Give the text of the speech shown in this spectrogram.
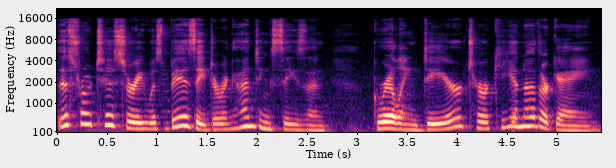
This rotisserie was busy during hunting season, grilling deer, turkey, and other game.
